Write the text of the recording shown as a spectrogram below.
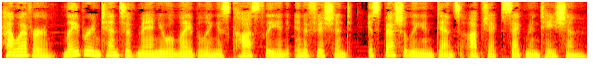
However, labor intensive manual labeling is costly and inefficient, especially in dense object segmentation.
